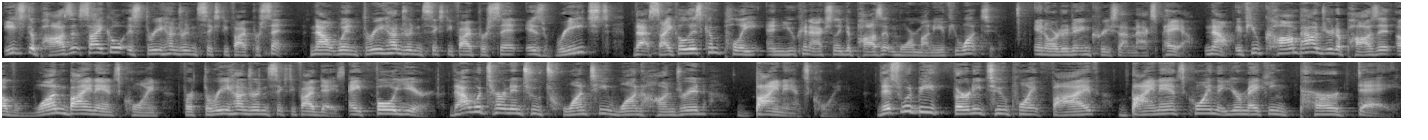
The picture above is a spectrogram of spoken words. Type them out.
Each deposit cycle is 365%. Now, when 365% is reached, that cycle is complete and you can actually deposit more money if you want to in order to increase that max payout. Now, if you compound your deposit of one Binance coin for 365 days, a full year, that would turn into 2100 Binance coin. This would be 32.5 Binance coin that you're making per day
